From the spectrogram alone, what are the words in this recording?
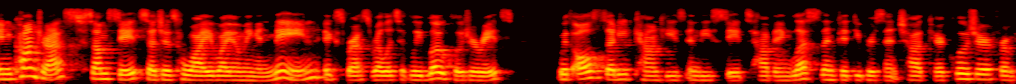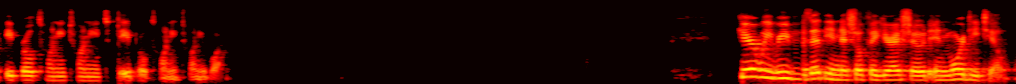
In contrast, some states such as Hawaii, Wyoming, and Maine express relatively low closure rates, with all studied counties in these states having less than 50% childcare closure from April 2020 to April 2021. Here we revisit the initial figure I showed in more detail.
